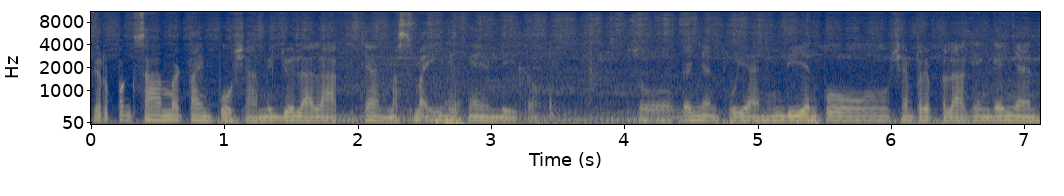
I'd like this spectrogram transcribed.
Pero pag summertime po siya, medyo lalapit yan. Mas mainit ngayon dito. So, ganyan po yan. Hindi yan po, syempre palaging ganyan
